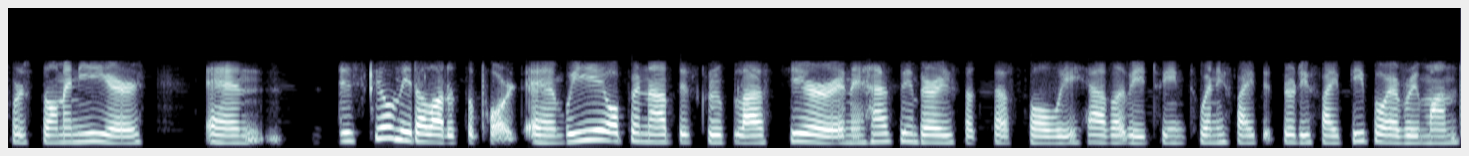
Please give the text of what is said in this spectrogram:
for so many years and they still need a lot of support. And we opened up this group last year, and it has been very successful. We have uh, between 25 to 35 people every month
